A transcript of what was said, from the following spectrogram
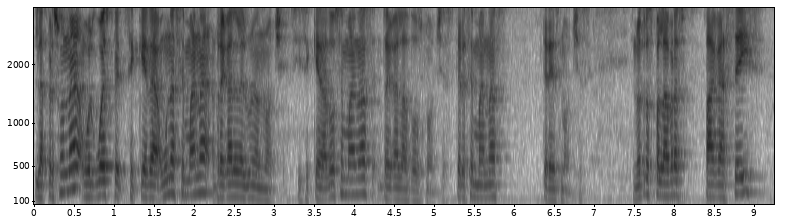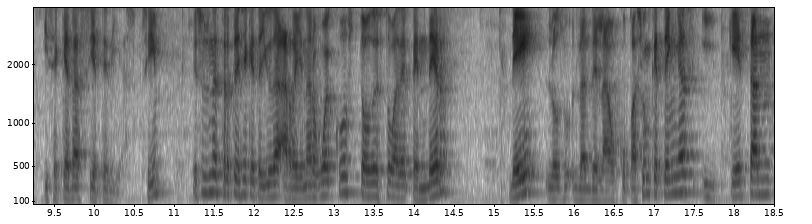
la persona o el huésped se queda una semana, regálale una noche. Si se queda dos semanas, regala dos noches. Tres semanas, tres noches. En otras palabras, paga seis y se queda siete días. ¿sí? Eso es una estrategia que te ayuda a rellenar huecos. Todo esto va a depender de, la- ocupación que tengas y qué tan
